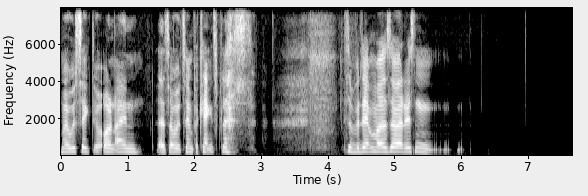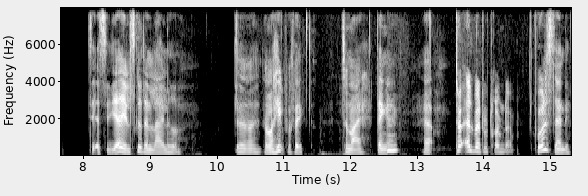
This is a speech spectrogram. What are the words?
med udsigt under en, altså ud til en parkeringsplads. Så på den måde, så var det sådan... Altså, jeg elskede den lejlighed. Det var, det var helt perfekt til mig dengang. Mm. Mm. Det var alt, hvad du drømte om. Fuldstændig.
